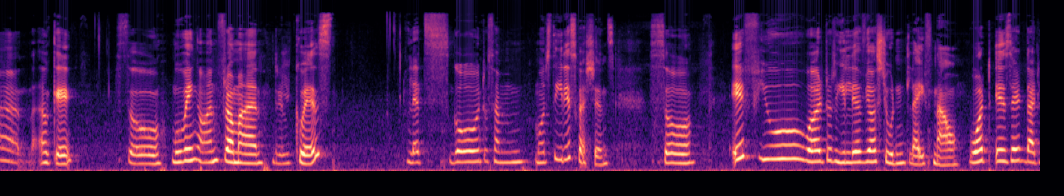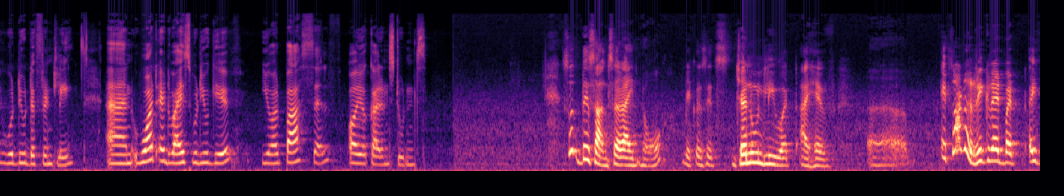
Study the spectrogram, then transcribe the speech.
Uh, okay. So moving on from our little quiz, let's go to some more serious questions. So, if you were to relive your student life now, what is it that you would do differently? And what advice would you give your past self or your current students? So this answer I know because it's genuinely what I have. Uh, it's not a regret, but I,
